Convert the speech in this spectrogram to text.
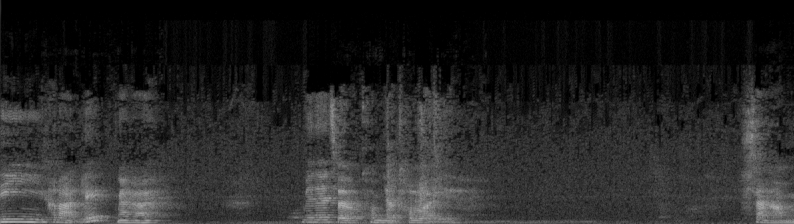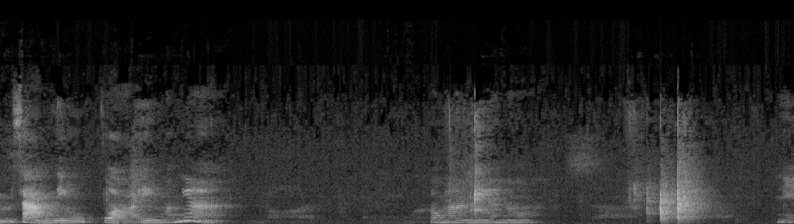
นี่ขนาดเล็กนะคะ ไม่แน่ใจว่าความยาวเท่าไหร่สามสามนิ้วกว่าเองมั้งเนี่ย ประมาณเนี้ยเนาะนี่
